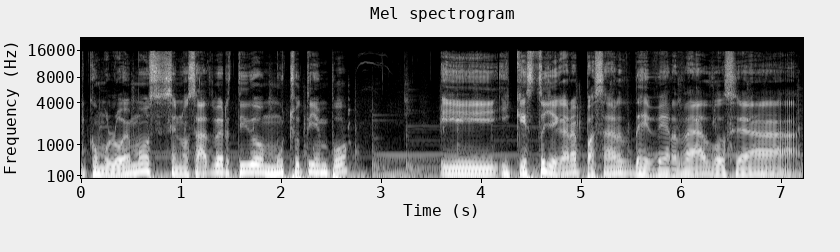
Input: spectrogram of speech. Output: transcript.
y como lo hemos, se nos ha advertido mucho tiempo y, que esto llegara a pasar de verdad, o sea,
